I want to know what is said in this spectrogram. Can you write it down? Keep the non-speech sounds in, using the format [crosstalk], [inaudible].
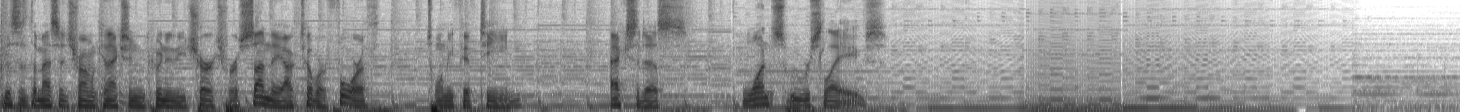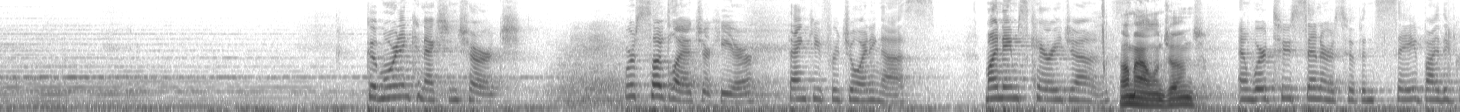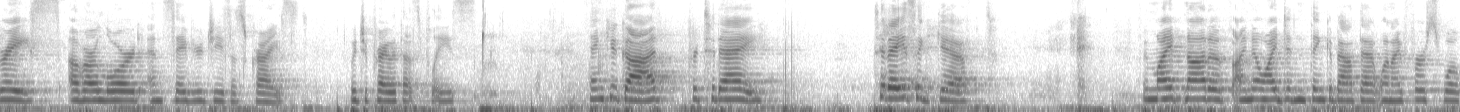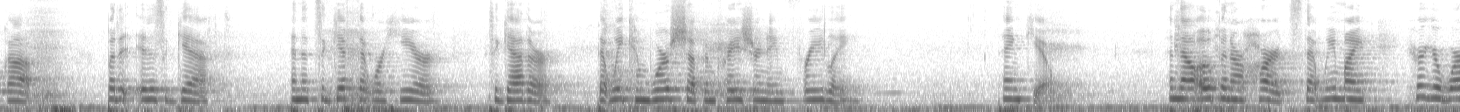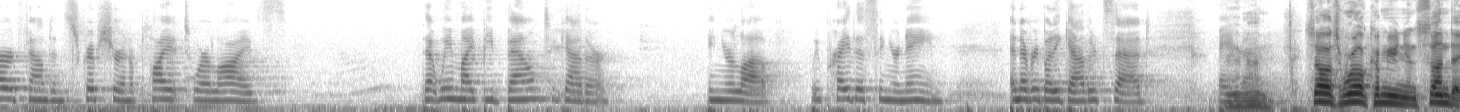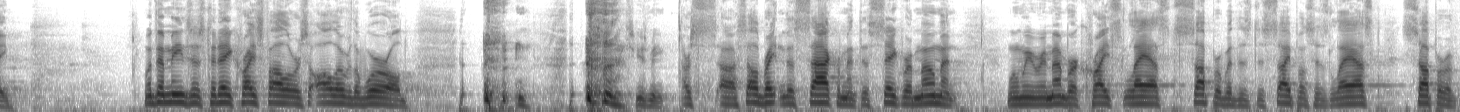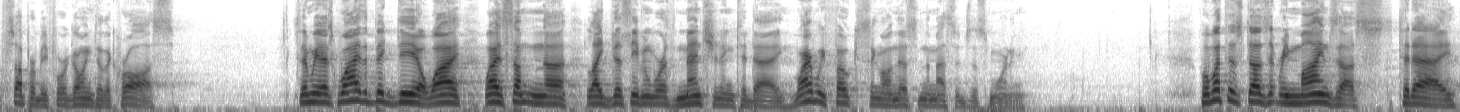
This is the message from Connection Community Church for Sunday, October 4th, 2015. Exodus Once We Were Slaves. Good morning, Connection Church. We're so glad you're here. Thank you for joining us. My name's Carrie Jones, I'm Alan Jones. and we're two sinners who have been saved by the grace of our Lord and Savior Jesus Christ. Would you pray with us, please? Thank you, God, for today. Today's a gift. We might not have, I know I didn't think about that when I first woke up, but it is a gift. And it's a gift that we're here together, that we can worship and praise your name freely. Thank you. And now open our hearts that we might hear your word found in Scripture and apply it to our lives, that we might be bound together in your love. We pray this in your name. And everybody gathered said, Amen. So it's World Communion Sunday. What that means is today, Christ followers all over the world, [coughs] excuse me, are uh, celebrating this sacrament, this sacred moment when we remember Christ's last supper with his disciples, his last supper, supper before going to the cross. So then we ask, why the big deal? Why, why is something uh, like this even worth mentioning today? Why are we focusing on this in the message this morning? Well, what this does, it reminds us today,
